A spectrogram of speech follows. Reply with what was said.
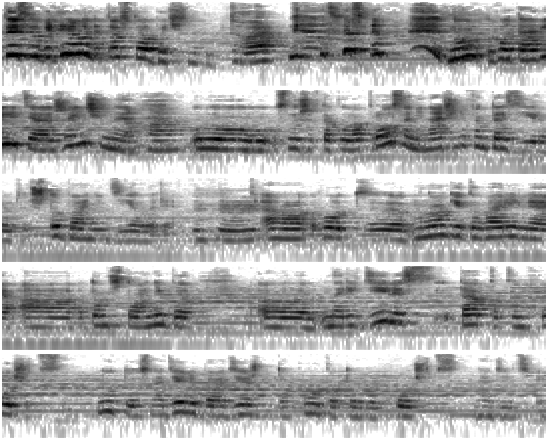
То есть вы бы делали то, что обычно? Да. Ну, вот, а видите, а женщины, услышав такой вопрос, они начали фантазировать, что бы они делали. А, вот, э, многие говорили о том, что они бы э, нарядились так, как им хочется. Ну, то есть надели бы одежду такую, которую хочется надеть им.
